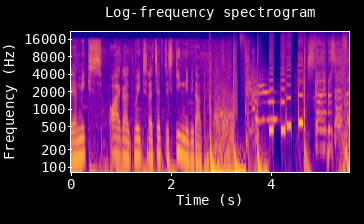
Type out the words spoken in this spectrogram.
ja miks aeg-ajalt võiks retseptist kinni pidada. Sky pluss FM.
